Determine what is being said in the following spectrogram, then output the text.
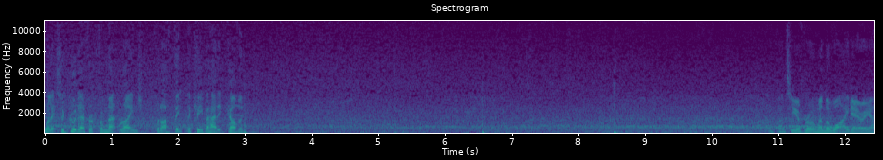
Well, it's a good effort from that range, but I think the keeper had it covered. Plenty of room in the wide area.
